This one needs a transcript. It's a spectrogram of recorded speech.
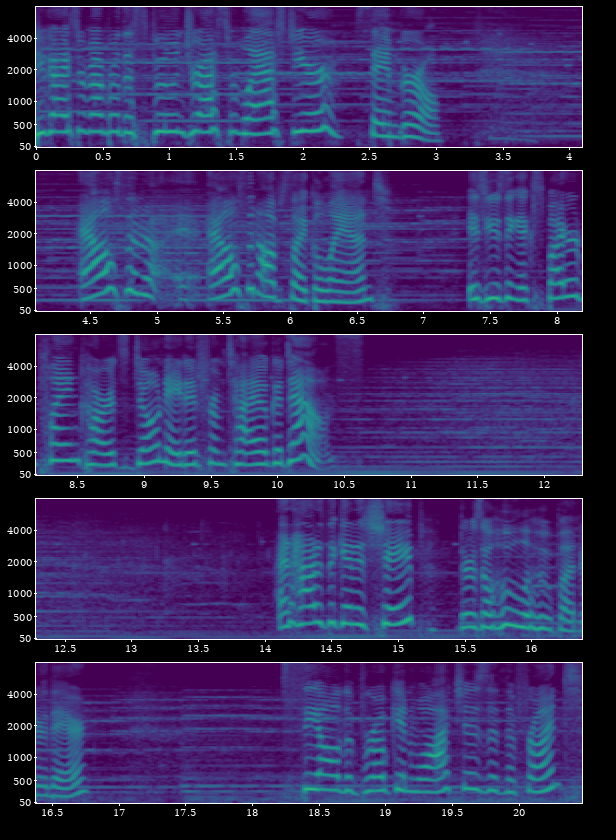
Do you guys remember the spoon dress from last year? Same girl. Allison, Alice in Upcycle Land is using expired playing cards donated from Tioga Downs. And how does it get its shape? There's a hula hoop under there. See all the broken watches in the front?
